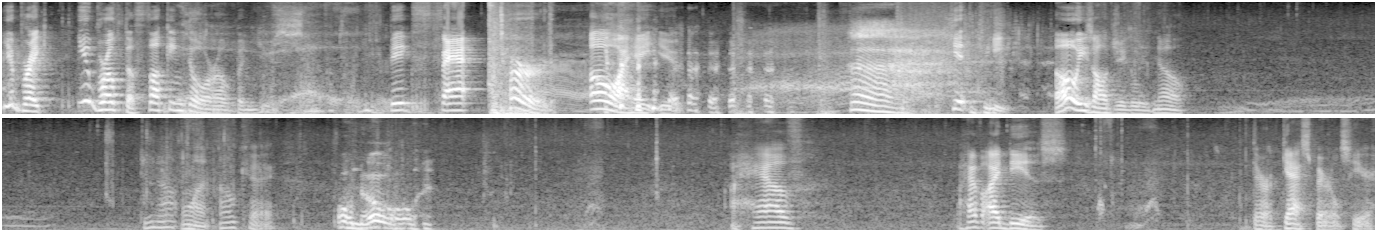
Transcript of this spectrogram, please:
You break. You broke the fucking door open. You son of a big fat turd. Oh, I hate you. Get beat. Oh, he's all jiggly. No. Do not want. Okay. Oh no. I have I have ideas. There are gas barrels here.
